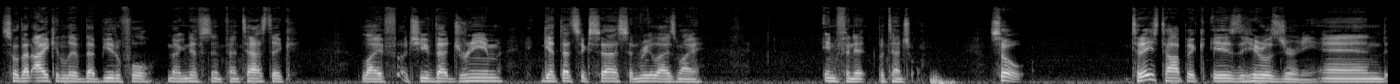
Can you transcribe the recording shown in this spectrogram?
so that I can live that beautiful, magnificent, fantastic life, achieve that dream, get that success, and realize my infinite potential. So, today's topic is the hero's journey, and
